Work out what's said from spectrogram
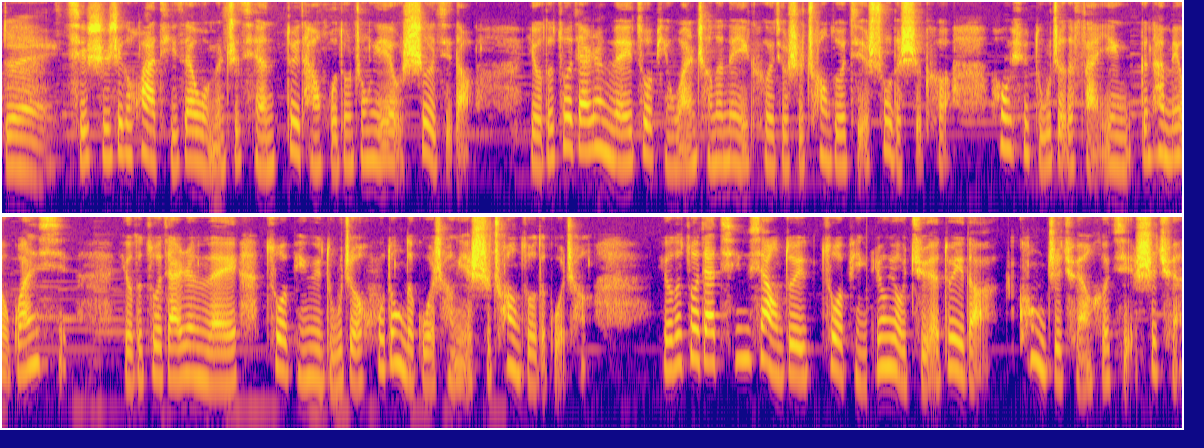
对，其实这个话题在我们之前对谈活动中也有涉及到。有的作家认为，作品完成的那一刻就是创作结束的时刻，后续读者的反应跟他没有关系。有的作家认为，作品与读者互动的过程也是创作的过程。有的作家倾向对作品拥有绝对的控制权和解释权。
